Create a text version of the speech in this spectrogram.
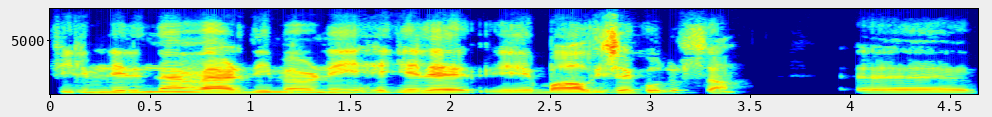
filmlerinden verdiğim örneği Hegel'e eee, bağlayacak olursam, eee,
